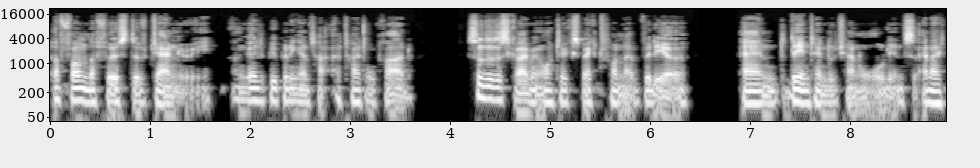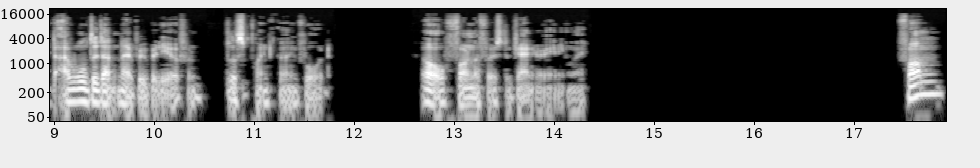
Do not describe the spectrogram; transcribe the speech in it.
a, from the 1st of January, I'm going to be putting a, t- a title card sort of describing what to expect from that video and the intended channel audience. And I, I will do that in every video from this point going forward. Oh, from the 1st of January anyway. From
